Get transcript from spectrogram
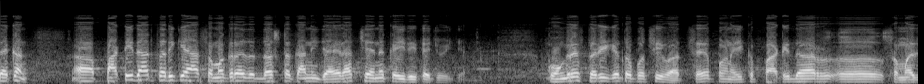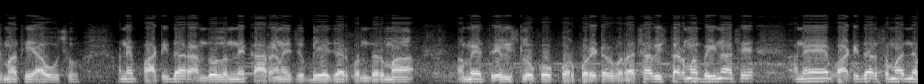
સેકન્ડ પાટીદાર તરીકે આ સમગ્ર દસ ટકાની જાહેરાત છે એને કઈ રીતે જોઈ છે? કોંગ્રેસ તરીકે તો પછી વાત છે, પણ એક પાટીદાર સમાજમાંથી આવું છું અને પાટીદાર આંદોલનને કારણે જ બે હજાર પંદરમાં અમે ત્રેવીસ લોકો કોર્પોરેટર વરાછા વિસ્તારમાં બન્યા છે અને પાટીદાર સમાજને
